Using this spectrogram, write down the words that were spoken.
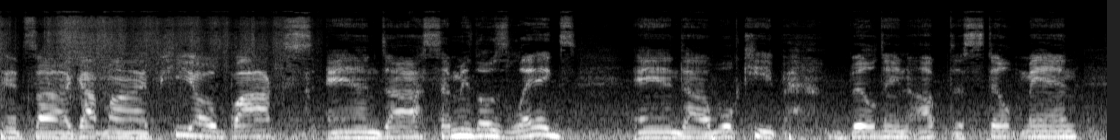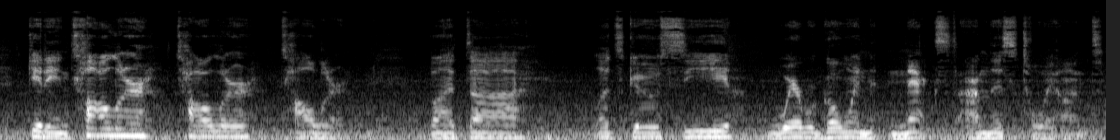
It's uh, got my PO box and uh, send me those legs and uh, we'll keep building up the stilt man, getting taller, taller, taller. But uh, let's go see where we're going next on this toy hunt.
